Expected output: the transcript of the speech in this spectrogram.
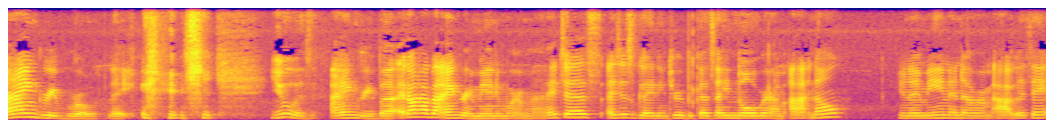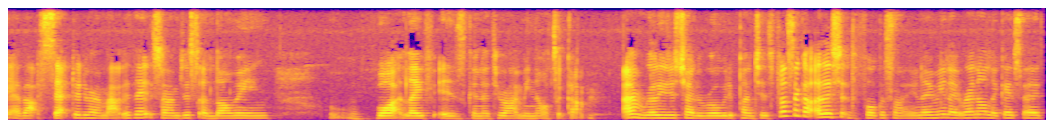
angry, bro. Like, you was angry, but I don't have that anger in me anymore, man. I just, I just gliding through because I know where I'm at now. You know what I mean? I know where I'm at with it. I've accepted where I'm at with it. So I'm just allowing what life is gonna throw at me now to come. I'm really just trying to roll with the punches. Plus, I got other shit to focus on. You know what I mean? Like right now, like I said,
